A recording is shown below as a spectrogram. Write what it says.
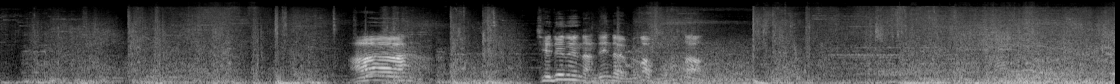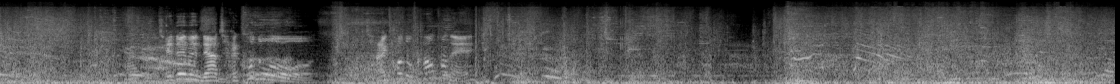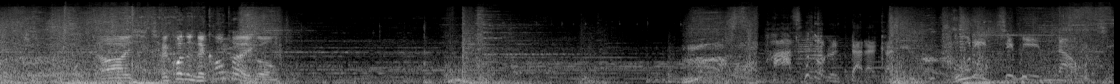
아 제드는 안 된다. 뭐가 무섭다. 제드는 내가 잘 커도 잘 커도 카운터네. 야, 이씨, 잘 컸는데 카운터야 이거. 너를 따라가니 우리 집이 나오지.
